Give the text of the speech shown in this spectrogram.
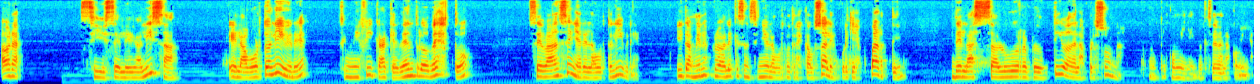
Ahora, si se legaliza el aborto libre, significa que dentro de esto se va a enseñar el aborto libre. Y también es probable que se enseñe el aborto tres causales, porque es parte de la salud reproductiva de las personas, entre comillas, porque se vean las comillas.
